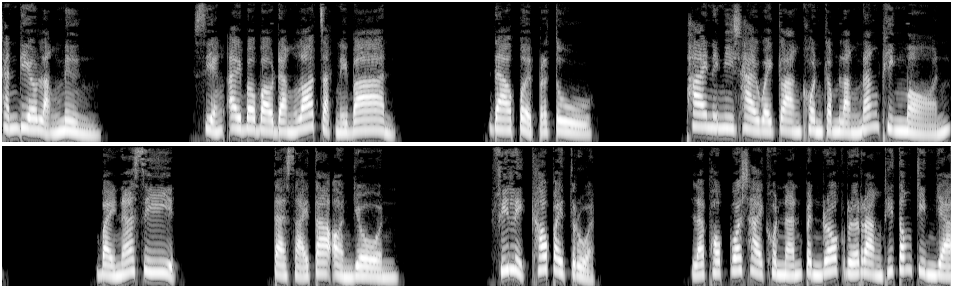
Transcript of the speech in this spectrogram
ชั้นเดียวหลังหนึ่ง เสียงไอเบาๆดังลอดจากในบ้าน ดาวเปิดประตู ภายในมีชายวัยกลางคนกำลังนั่งพิงหมอน ใบหน้าซีด แต่สายตาอ่อนโยน ฟิลิกเข้าไปตรวจ และพบว่าชายคนนั้นเป็นโรคเรื้อรังที่ต้องกินยา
